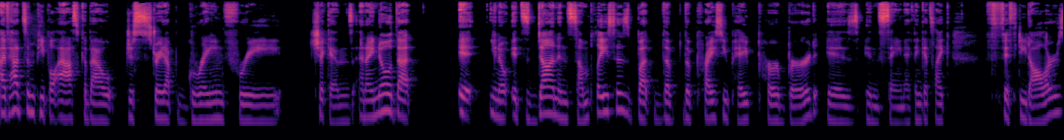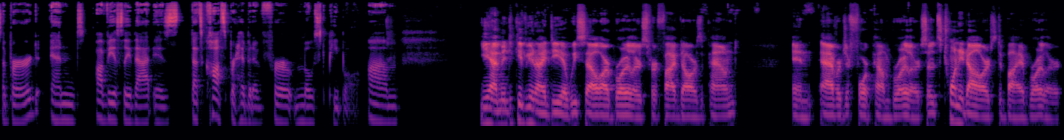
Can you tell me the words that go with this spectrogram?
i've had some people ask about just straight up grain free chickens and i know that it you know it's done in some places but the the price you pay per bird is insane. I think it's like $50 a bird and obviously that is that's cost prohibitive for most people. Um yeah i mean to give you an idea we sell our broilers for $5 a pound and average a four pound broiler. So it's $20 to buy a broiler.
